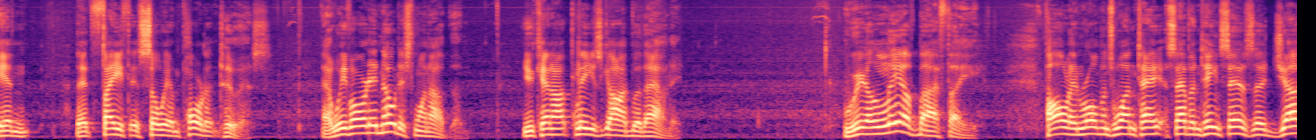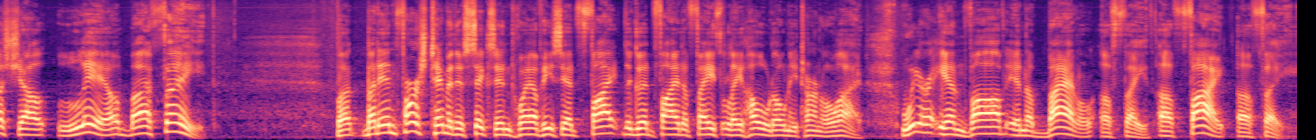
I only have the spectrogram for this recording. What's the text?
in that faith is so important to us. Now, we've already noticed one of them. You cannot please God without it. We're to live by faith. Paul in Romans 1 17 says, The just shall live by faith. But, but in 1 Timothy 6 and 12, he said, Fight the good fight of faith, lay hold on eternal life. We are involved in a battle of faith, a fight of faith.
